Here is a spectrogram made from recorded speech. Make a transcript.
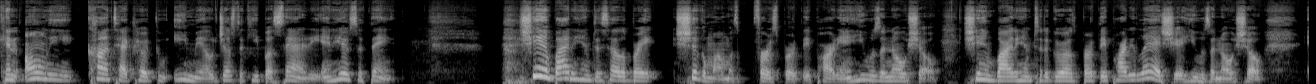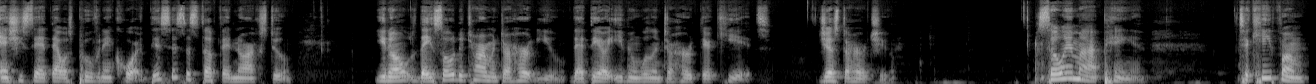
can only contact her through email just to keep her sanity. And here's the thing she invited him to celebrate Sugar Mama's first birthday party, and he was a no show. She invited him to the girl's birthday party last year. He was a no show. And she said that was proven in court. This is the stuff that narcs do. You know, they so determined to hurt you that they are even willing to hurt their kids just to hurt you. So, in my opinion, to keep from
